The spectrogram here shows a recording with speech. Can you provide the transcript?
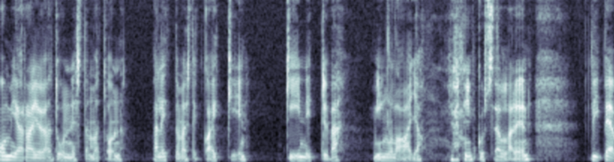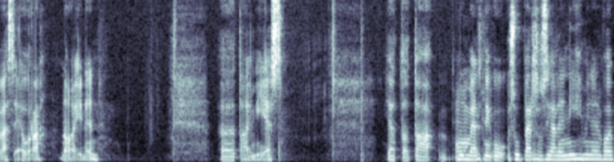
omia rajojaan tunnistamaton, välittömästi kaikkiin kiinnittyvä minglaaja ja niin kuin sellainen lipevä seura nainen ö, tai mies. Ja tota, mun mielestä niin kuin supersosiaalinen ihminen voi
